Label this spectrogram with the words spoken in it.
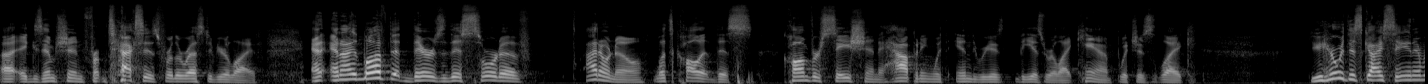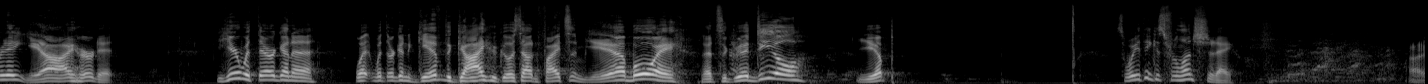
uh, exemption from taxes for the rest of your life? And, and i love that there's this sort of i don't know let's call it this conversation happening within the, the israelite camp which is like you hear what this guy's saying every day? Yeah i heard it. You hear what they're gonna what, what they're gonna give the guy who goes out and fights him? Yeah boy that's a good deal. Yep so, what do you think is for lunch today? I,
